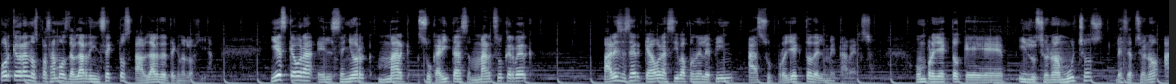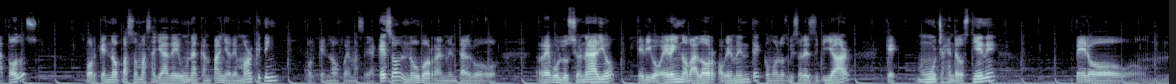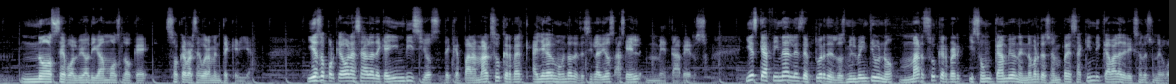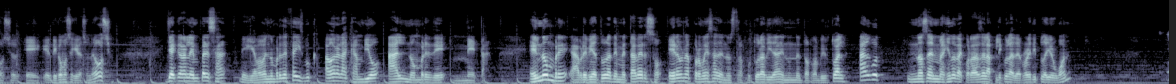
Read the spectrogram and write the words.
porque ahora nos pasamos de hablar de insectos a hablar de tecnología. Y es que ahora el señor Mark Zucaritas, Mark Zuckerberg, parece ser que ahora sí va a ponerle fin a su proyecto del metaverso. Un proyecto que ilusionó a muchos, decepcionó a todos, porque no pasó más allá de una campaña de marketing, porque no fue más allá que eso, no hubo realmente algo revolucionario, que digo, era innovador obviamente, como los visores VR, que mucha gente los tiene, pero no se volvió, digamos, lo que Zuckerberg seguramente quería. Y eso porque ahora se habla de que hay indicios de que para Mark Zuckerberg ha llegado el momento de decirle adiós a el metaverso. Y es que a finales de octubre del 2021, Mark Zuckerberg hizo un cambio en el nombre de su empresa que indicaba la dirección de su negocio, eh, de cómo seguiría su negocio. Ya que ahora la empresa le llamaba el nombre de Facebook, ahora la cambió al nombre de Meta. El nombre, abreviatura de metaverso, era una promesa de nuestra futura vida en un entorno virtual. Algo, no sé, me imagino, ¿te acordás de la película de Ready Player One?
